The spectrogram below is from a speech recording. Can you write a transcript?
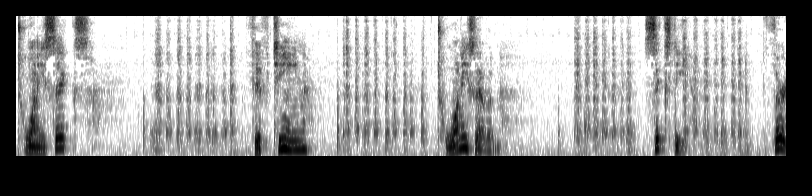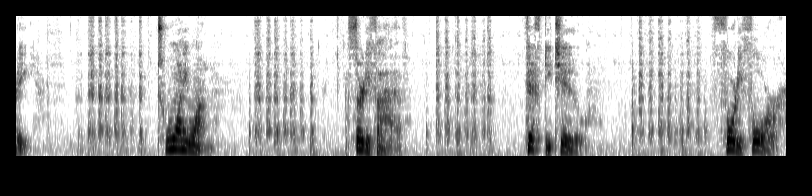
26, 15, 27, 60, 30, 21, 35, 52, 44,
